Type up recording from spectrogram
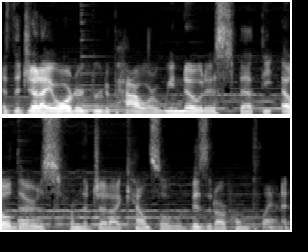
As the Jedi Order grew to power, we noticed that the elders from the Jedi Council would visit our home planet.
